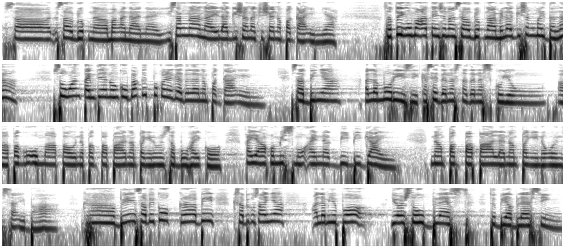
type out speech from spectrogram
sa cell group na mga nanay. Isang nanay, lagi siya nagsishare ng pagkain niya. Sa tuwing umaaten siya ng cell group namin, lagi siyang may dala. So one time, tinanong ko, bakit po kayo nagdadala ng pagkain? Sabi niya, alam mo, Rizzy, kasi danas na danas ko yung ah, pag-uumapaw na pagpapala ng Panginoon sa buhay ko. Kaya ako mismo ay nagbibigay ng pagpapala ng Panginoon sa iba. Grabe. Sabi ko, grabe. Sabi ko sa kanya, alam niyo po, you're so blessed to be a blessing.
